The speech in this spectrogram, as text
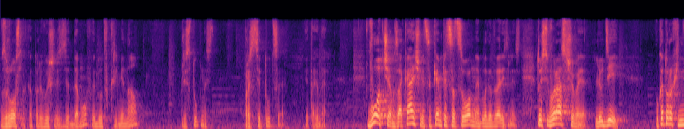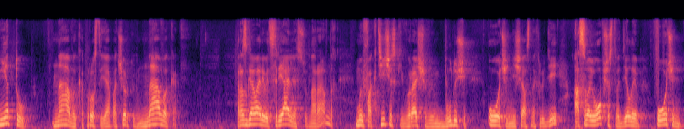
взрослых, которые вышли из детдомов, идут в криминал, преступность, проституция и так далее. Вот чем заканчивается компенсационная благотворительность. То есть выращивая людей, у которых нету навыка, просто я подчеркиваю, навыка разговаривать с реальностью на равных, мы фактически выращиваем будущих очень несчастных людей, а свое общество делаем очень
